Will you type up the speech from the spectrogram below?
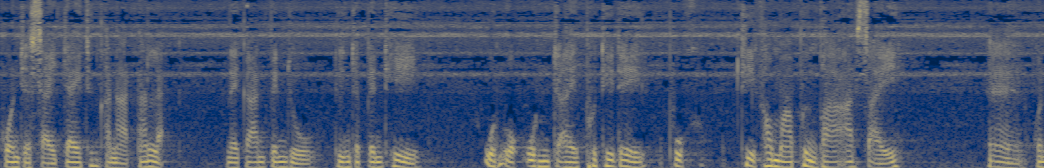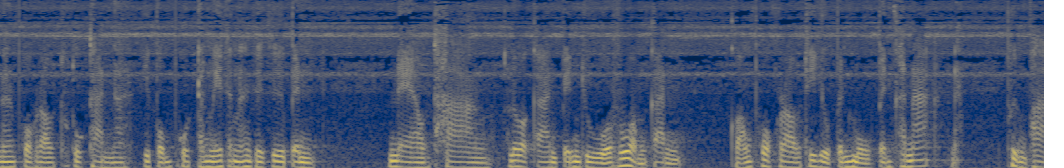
ควรจะใส่ใจถึงขนาดนั้นแหละ ในการเป็นอยู่ถึงจะเป็นที่อุ่นอกอุ่นใจผู้ที่ได้ผู้ที่เข้ามาพึ่งพาอาศัยเพราะนั้นพวกเราทุกๆท่านนะที่ผมพูดทั้งนี้ทั้งนั้นก็คือเป็น แนวทางหรือว่าการเป็นอยู่ร่วมกันของพวกเราที่อยู่เป็นหมู่เป็นคณะนะพึ่งพา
